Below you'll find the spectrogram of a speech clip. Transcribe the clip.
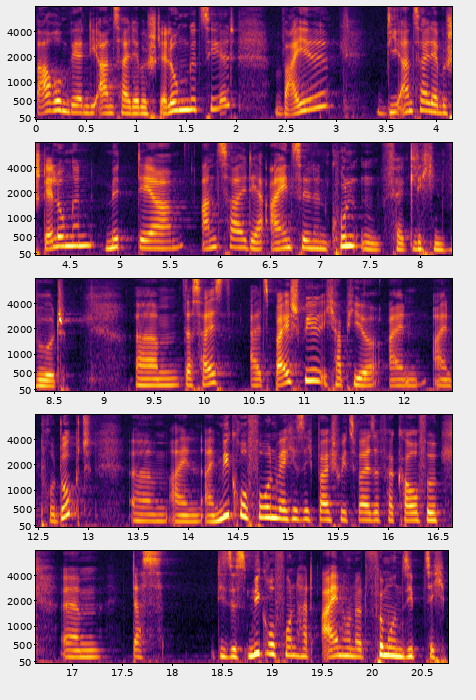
Warum werden die Anzahl der Bestellungen gezählt? Weil die Anzahl der Bestellungen mit der Anzahl der einzelnen Kunden verglichen wird. Ähm, das heißt, als Beispiel, ich habe hier ein, ein Produkt, ähm, ein, ein Mikrofon, welches ich beispielsweise verkaufe. Ähm, das, dieses Mikrofon hat 175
